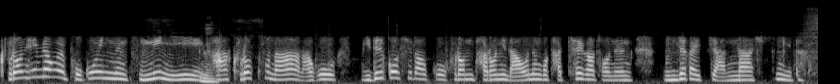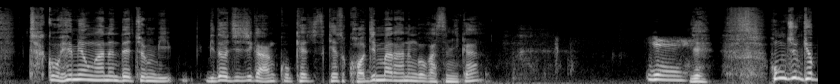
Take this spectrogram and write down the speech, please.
그런 해명을 보고 있는 국민이 네. 아 그렇구나라고 믿을 것이라고 그런 발언이 나오는 것 자체가 저는 문제가 있지 않나 싶습니다. 자꾸 해명하는데 좀 믿어지지가 않고 계속, 계속 거짓말하는 것 같습니까? 예. 예. 홍준표,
